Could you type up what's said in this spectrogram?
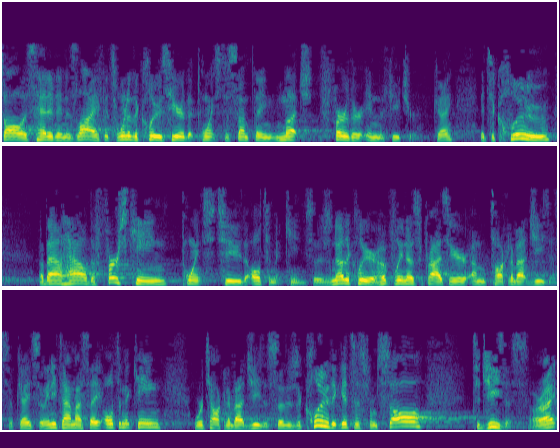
Saul is headed in his life. It's one of the clues here that points to something much further in the future. Okay? It's a clue about how the first king points to the ultimate king. So there's another clue here. Hopefully no surprise here. I'm talking about Jesus. Okay? So anytime I say ultimate king, we're talking about Jesus. So there's a clue that gets us from Saul to Jesus. Alright?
